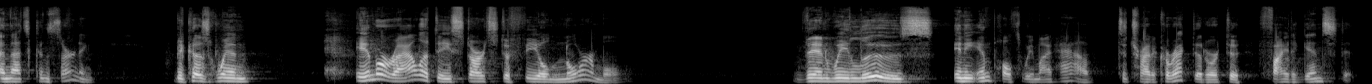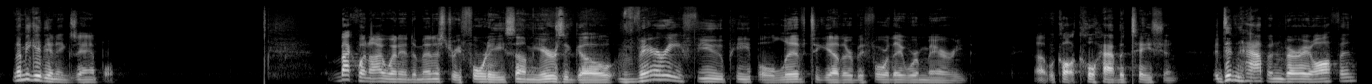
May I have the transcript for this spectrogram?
And that's concerning. Because when immorality starts to feel normal, then we lose any impulse we might have to try to correct it or to fight against it. Let me give you an example. Back when I went into ministry 40 some years ago, very few people lived together before they were married. Uh, we call it cohabitation. It didn't happen very often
